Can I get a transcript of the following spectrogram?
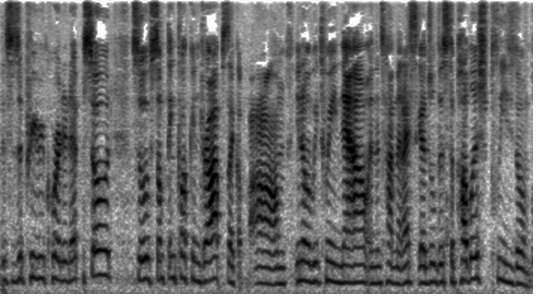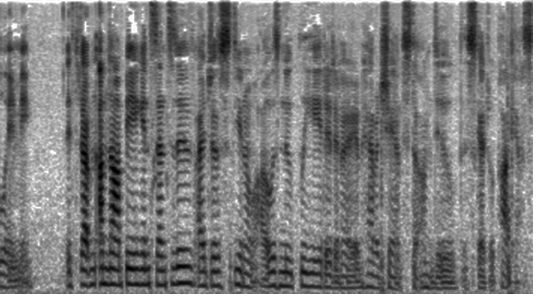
this is a pre-recorded episode. So if something fucking drops like a bomb, you know, between now and the time that I scheduled this to publish, please don't blame me. It's I'm, I'm not being insensitive. I just, you know, I was nucleated and I didn't have a chance to undo the scheduled podcast.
